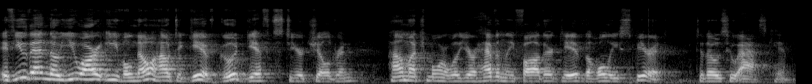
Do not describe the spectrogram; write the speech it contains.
If you then, though you are evil, know how to give good gifts to your children, how much more will your heavenly Father give the Holy Spirit to those who ask him?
